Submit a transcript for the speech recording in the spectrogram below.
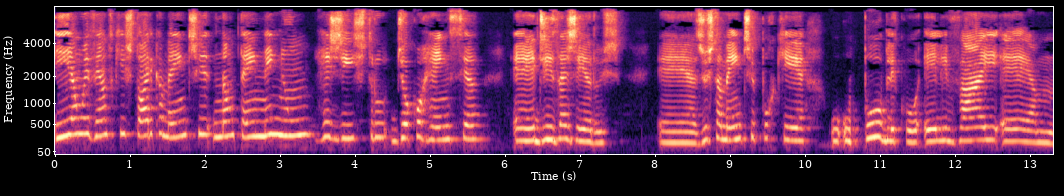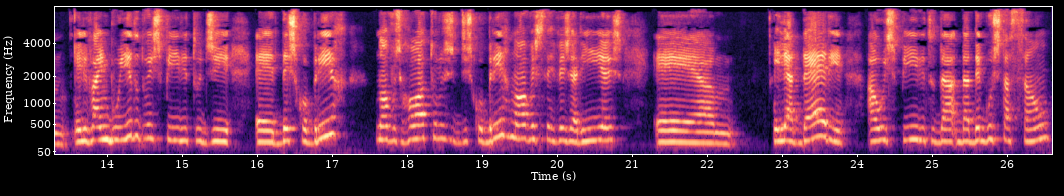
e é um evento que historicamente não tem nenhum registro de ocorrência é, de exageros. É, justamente porque o, o, público ele vai é, ele vai imbuído do espírito de é, descobrir novos rótulos, descobrir novas cervejarias. É, ele adere ao espírito da, da degustação,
